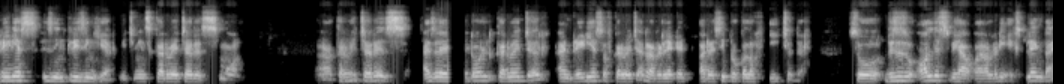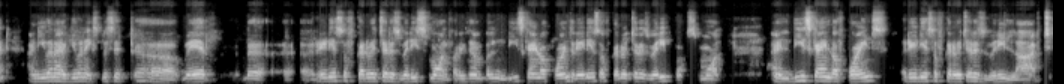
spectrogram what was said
radius is increasing here which means curvature is small. Uh, curvature is as I told, curvature and radius of curvature are related, are reciprocal of each other. So this is all this we have already explained that, and even I have given explicit uh, where the uh, radius of curvature is very small. For example, in these kind of points, radius of curvature is very small, and these kind of points, radius of curvature is very large.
